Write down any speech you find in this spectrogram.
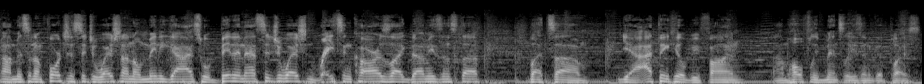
Um, it's an unfortunate situation. I know many guys who have been in that situation, racing cars like dummies and stuff. But um, yeah, I think he'll be fine. Um, hopefully, mentally, he's in a good place.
